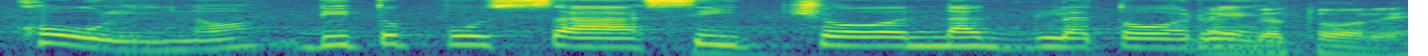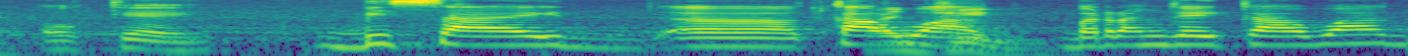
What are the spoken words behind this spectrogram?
coal, no? Dito po sa Sitio Naglatore. Naglatore. Okay. Beside uh, Kawag, Hanjin. Barangay Kawag.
